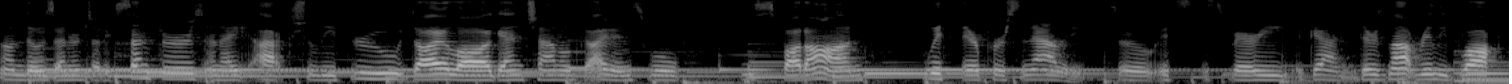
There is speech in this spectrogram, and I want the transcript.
on those energetic centers, and I actually through dialogue and channeled guidance will be spot on with their personality. So it's it's very again, there's not really blocked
